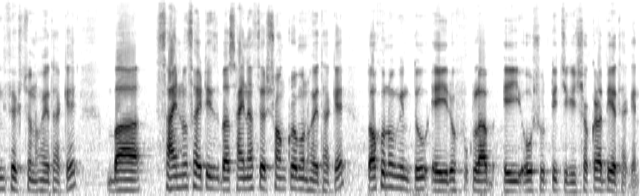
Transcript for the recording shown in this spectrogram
ইনফেকশন হয়ে থাকে বা সাইনোসাইটিস বা সাইনাসের সংক্রমণ হয়ে থাকে, তখনও কিন্তু এই রফুক্লাব এই ওষুধটি চিকিৎসকরা দিয়ে থাকেন।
